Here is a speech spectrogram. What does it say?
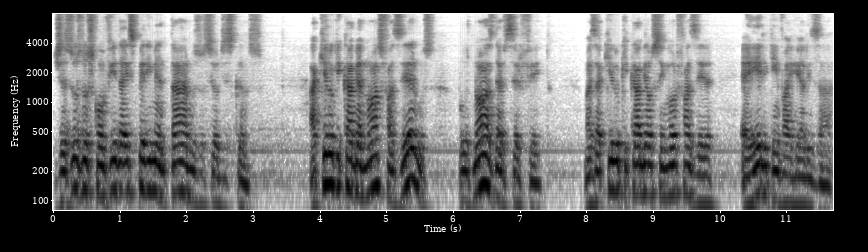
Jesus nos convida a experimentarmos o seu descanso. Aquilo que cabe a nós fazermos, por nós deve ser feito, mas aquilo que cabe ao Senhor fazer, é Ele quem vai realizar.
